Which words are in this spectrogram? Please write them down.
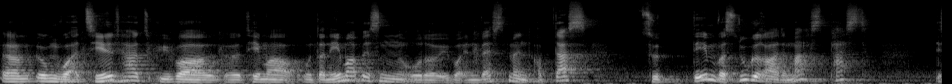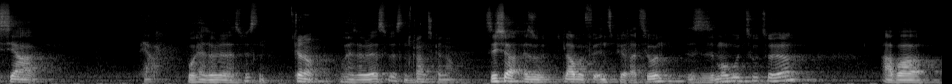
ähm, irgendwo erzählt hat über äh, Thema Unternehmerwissen oder über Investment, ob das zu dem, was du gerade machst, passt, ist ja, ja, woher soll er das wissen? Genau. Woher soll er das wissen? Ganz genau. Sicher, also ich glaube, für Inspiration ist es immer gut zuzuhören, aber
